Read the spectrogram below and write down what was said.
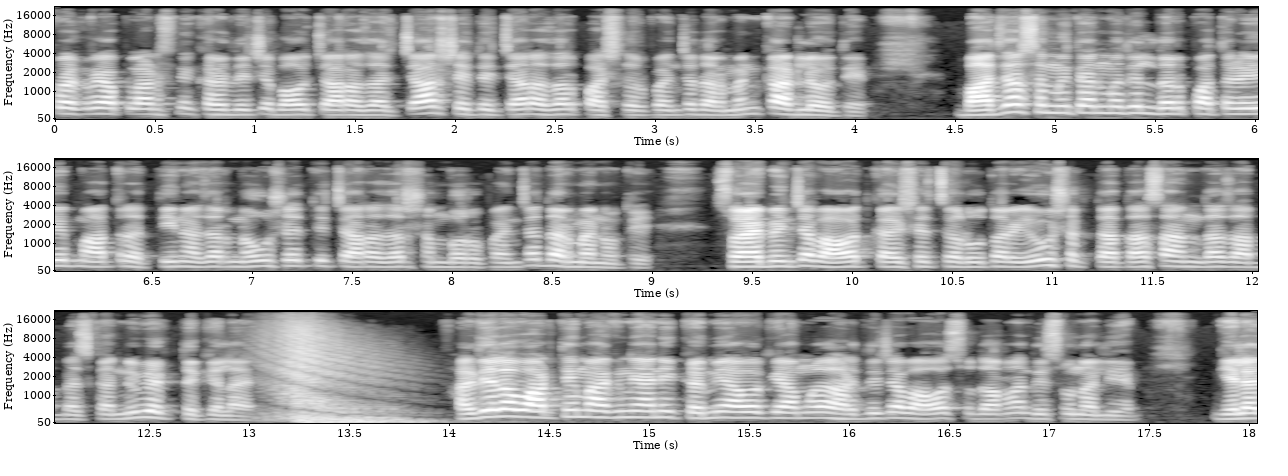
प्रक्रिया प्लांट्सने खरेदीचे भाव चार हजार चारशे ते चार हजार पाचशे रुपयांच्या दरम्यान काढले होते. बाजार समित्यांमधील दर पातळी मात्र तीन हजार नऊशे ते चार हजार शंभर रुपयांच्या दरम्यान होते. सोयाबीनच्या भावात काहीशे चढउतार येऊ शकतात असा अंदाज अभ्यासकांनी व्यक्त केला आहे हळदीला वाढती मागणी आणि कमी आवक यामुळे हळदीच्या भावात सुधारणा दिसून आली आहे. गेल्या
